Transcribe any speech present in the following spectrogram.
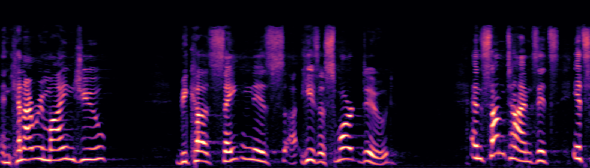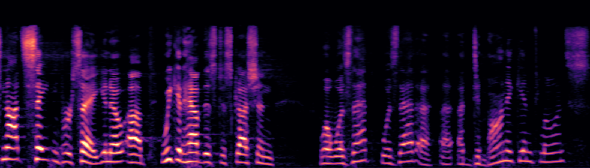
And can I remind you, because Satan is, uh, he's a smart dude. And sometimes it's, it's not Satan per se. You know, uh, we could have this discussion well, was that, was that a, a, a demonic influence?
